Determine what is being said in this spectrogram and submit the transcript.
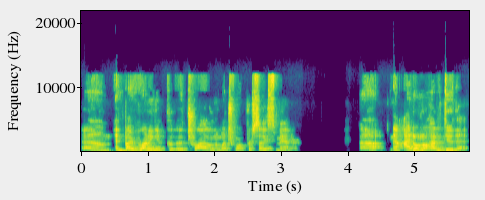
um, and by running a, a, trial in a much more precise manner. Uh, now, I don't know how to do that,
